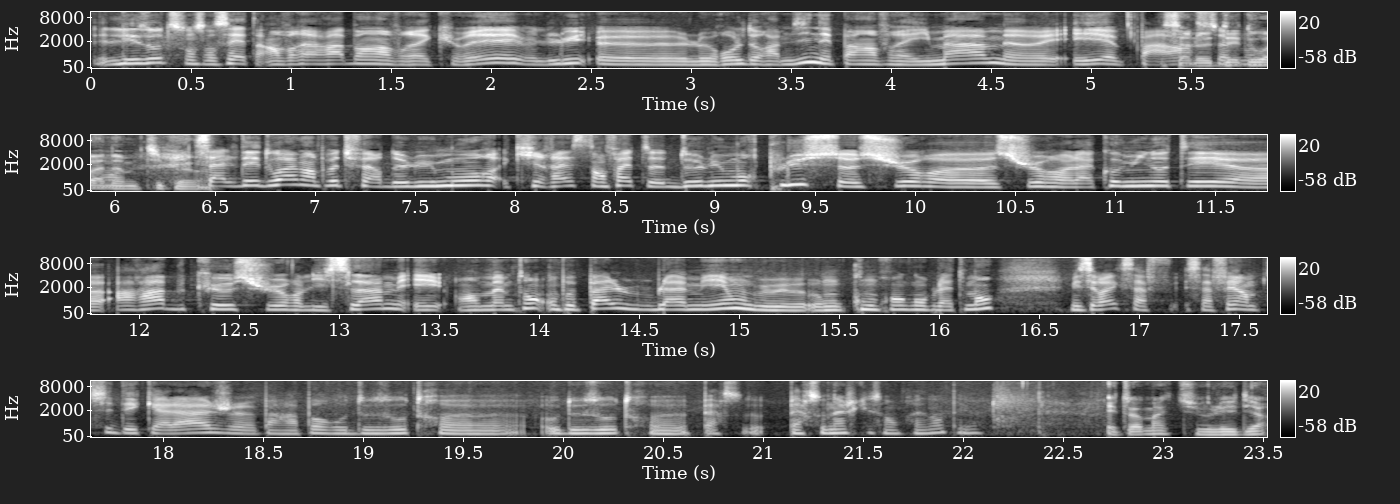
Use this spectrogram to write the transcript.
les autres sont censés être un vrai rabbin, un vrai curé. Lui, euh, le rôle de Ramzi n'est pas un vrai imam et pas Ça un le dédouane moment- un petit peu. Ça le dédouane un peu de faire de l'humour qui reste en fait de l'humour plus sur sur la communauté arabe que sur l'islam et en même temps on peut pas le blâmer, on le on comprend complètement, mais c'est vrai que ça, fait un petit décalage euh, par rapport aux deux autres euh, euh, perso- personnages qui sont présentés. Et toi, Max, tu voulais dire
